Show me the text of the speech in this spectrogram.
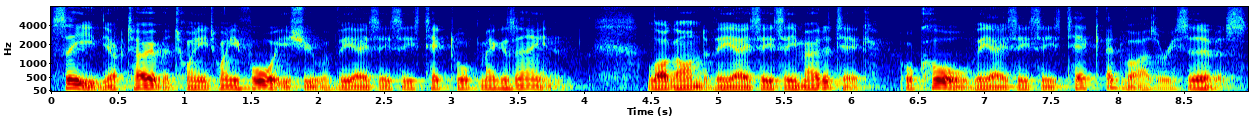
see the October 2024 issue of VACC's Tech Talk magazine. Log on to VACC Motortech or call VACC's Tech Advisory Service.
